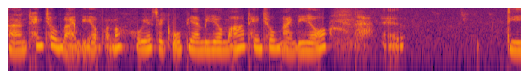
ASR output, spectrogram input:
အန်ထိမ့်ချုပ်နိုင်ပြီးတော့ပေါ့နော်ကိုယ့်ရဲ့စိတ်ကိုပြန်ပြီးတော့မှထိမ့်ချုပ်နိုင်ပြီးတော့အဲဒီ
